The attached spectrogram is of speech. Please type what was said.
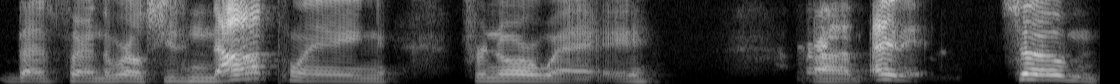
best player in the world. She's not playing for Norway, Right. um, and so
